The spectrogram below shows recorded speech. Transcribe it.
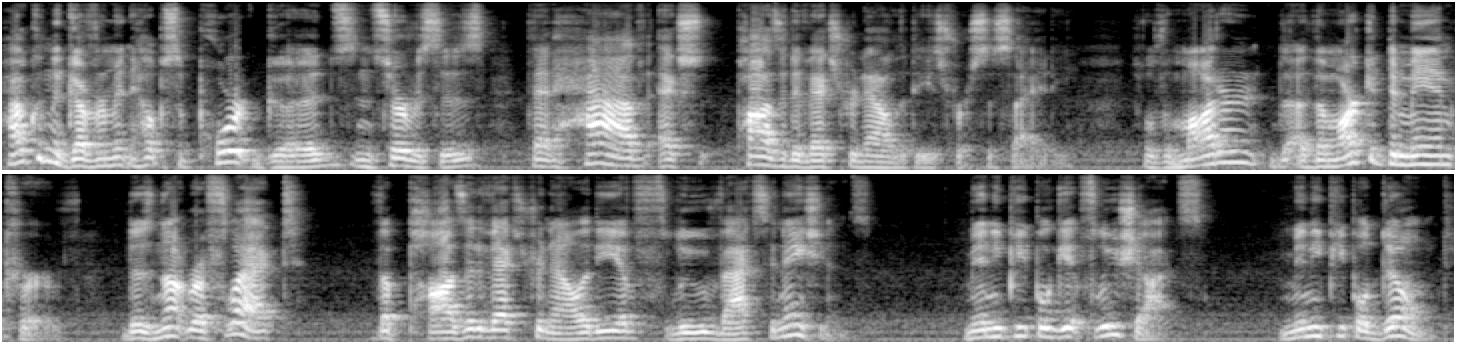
how can the government help support goods and services that have ex- positive externalities for society? So the modern the, the market demand curve does not reflect the positive externality of flu vaccinations. Many people get flu shots. Many people don't.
